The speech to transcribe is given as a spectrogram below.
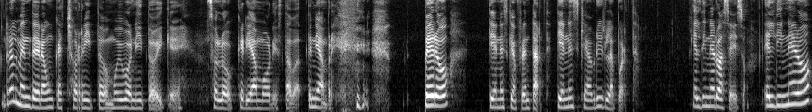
realmente era un cachorrito muy bonito y que solo quería amor y estaba, tenía hambre. Pero tienes que enfrentarte, tienes que abrir la puerta. El dinero hace eso. El dinero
